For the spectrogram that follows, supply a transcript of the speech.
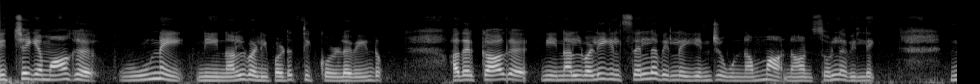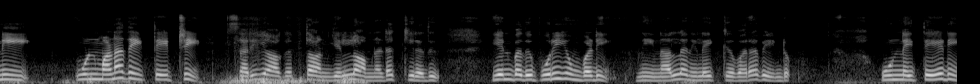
நிச்சயமாக உன்னை நீ நல்வழிப்படுத்தி கொள்ள வேண்டும். அதற்காக நீ நல்வழியில் செல்லவில்லை என்று உன் அம்மா நான் சொல்லவில்லை. நீ உன் மனதை தேற்றி சரியாகத்தான் எல்லாம் நடக்கிறது என்பது புரியும்படி நீ நல்ல நிலைக்கு வர வேண்டும். உன்னை தேடி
